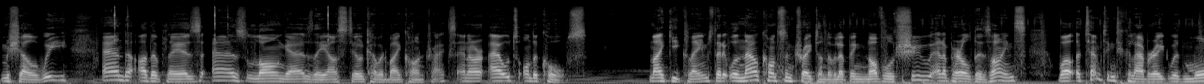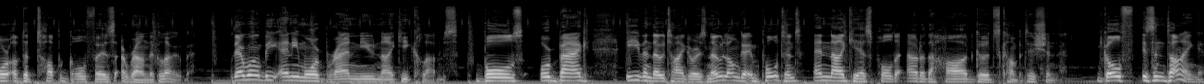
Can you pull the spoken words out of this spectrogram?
Michelle Wie, and other players as long as they are still covered by contracts and are out on the course. Nike claims that it will now concentrate on developing novel shoe and apparel designs while attempting to collaborate with more of the top golfers around the globe. There won't be any more brand new Nike clubs, balls, or bag, even though Tiger is no longer important and Nike has pulled out of the hard goods competition. Golf isn't dying.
